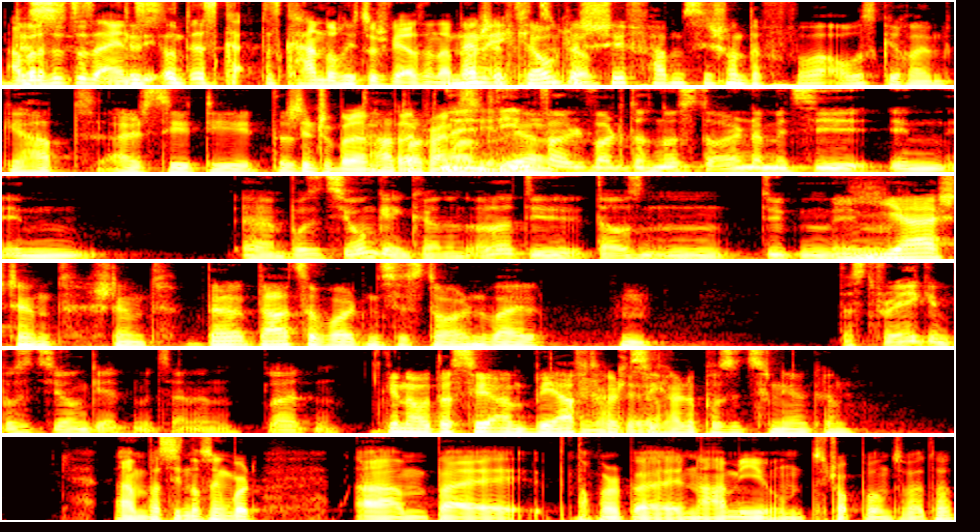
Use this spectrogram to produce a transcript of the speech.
Aber das, ist das Einzige. und das kann, das kann doch nicht so schwer sein, Nein, ich glaube, das Schiff haben sie schon davor ausgeräumt gehabt, als sie die das Stimmt schon bei der- bei der Crime Nein, in dem ja. Fall wollte doch nur stallen, damit sie in, in ähm, Position gehen können, oder? Die tausenden Typen im, Ja, stimmt, stimmt. Da, dazu wollten sie stallen, weil, dass Drake in Position geht mit seinen Leuten. genau, dass sie am Werft halt Okay, sich ja. alle positionieren können. Ähm, was ich noch sagen wollte, ähm, bei, nochmal bei Nami und Chopper und so weiter,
